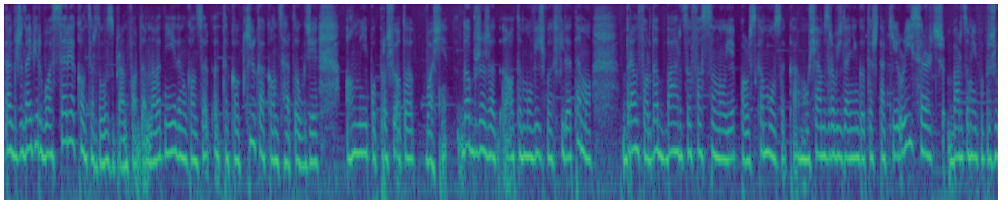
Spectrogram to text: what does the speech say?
Także najpierw była seria koncertów z Branfordem. Nawet nie jeden koncert, tylko kilka koncertów, gdzie on mnie poprosił o to właśnie. Dobrze, że o tym mówiliśmy chwilę temu. Branforda bardzo fascynuje polska muzyka. Musiałam zrobić dla niego też taki research. Bardzo mnie poprosił,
